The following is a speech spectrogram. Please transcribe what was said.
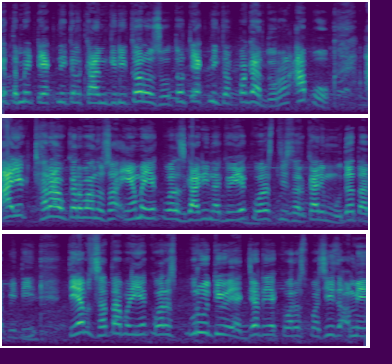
કે તમે ટેકનિકલ કામગીરી કરો છો, તો ટેકનિકલ પગાર ધોરણ આપો. આ એક ઠરાવ કરવાનો છે. એમાં એક વર્ષ ગાડી નાખ્યું, એક વર્ષની સરકારી મુદત આપી હતી. તેમ છતાં પણ એક વર્ષ પૂરું થયું. એક્ઝેક્ટ એક વર્ષ પછી જ અમે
